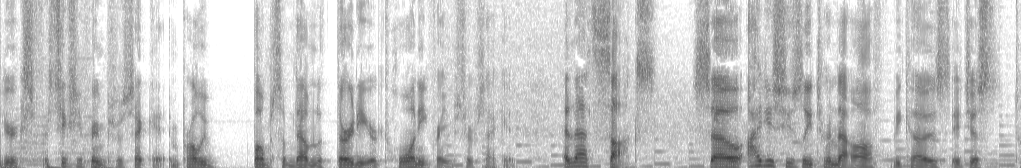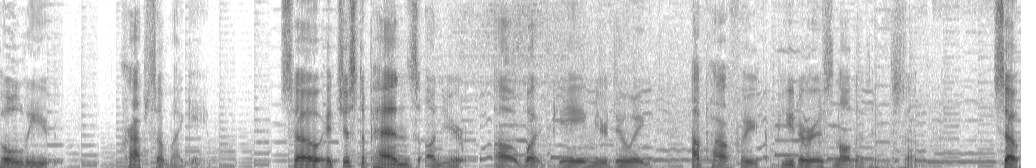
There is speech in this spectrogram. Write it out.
your 60 frames per second, and probably bumps them down to 30 or 20 frames per second. And that sucks. So I just usually turn that off because it just totally craps up my game. So it just depends on your uh, what game you're doing how powerful your computer is, and all that type of stuff. So,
